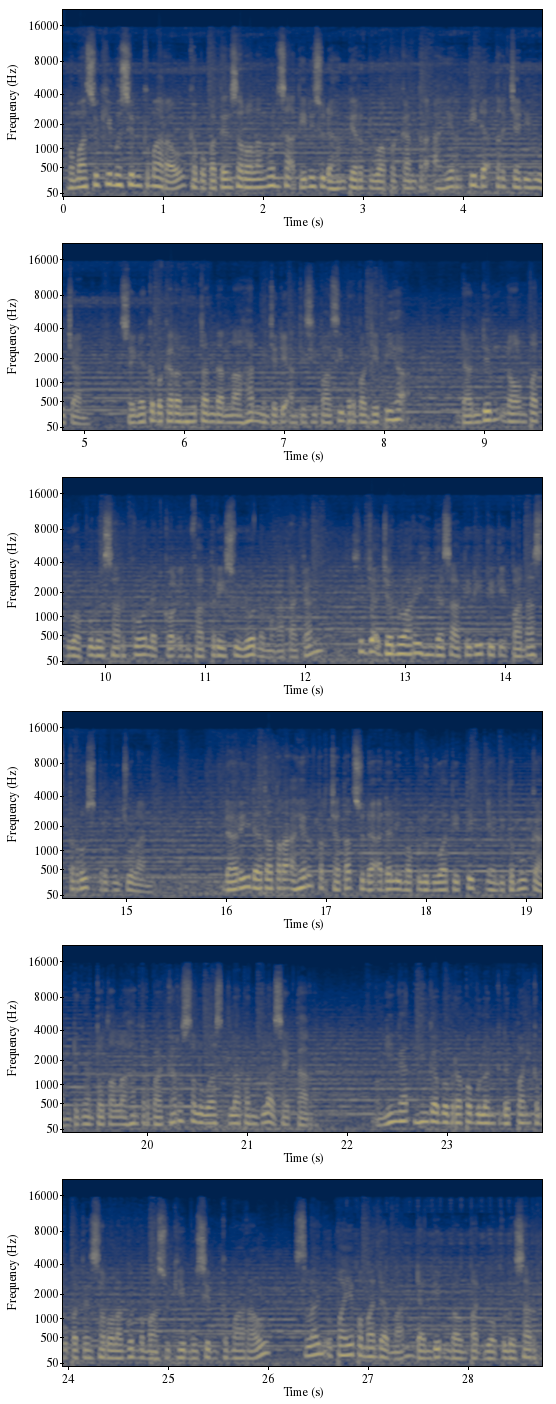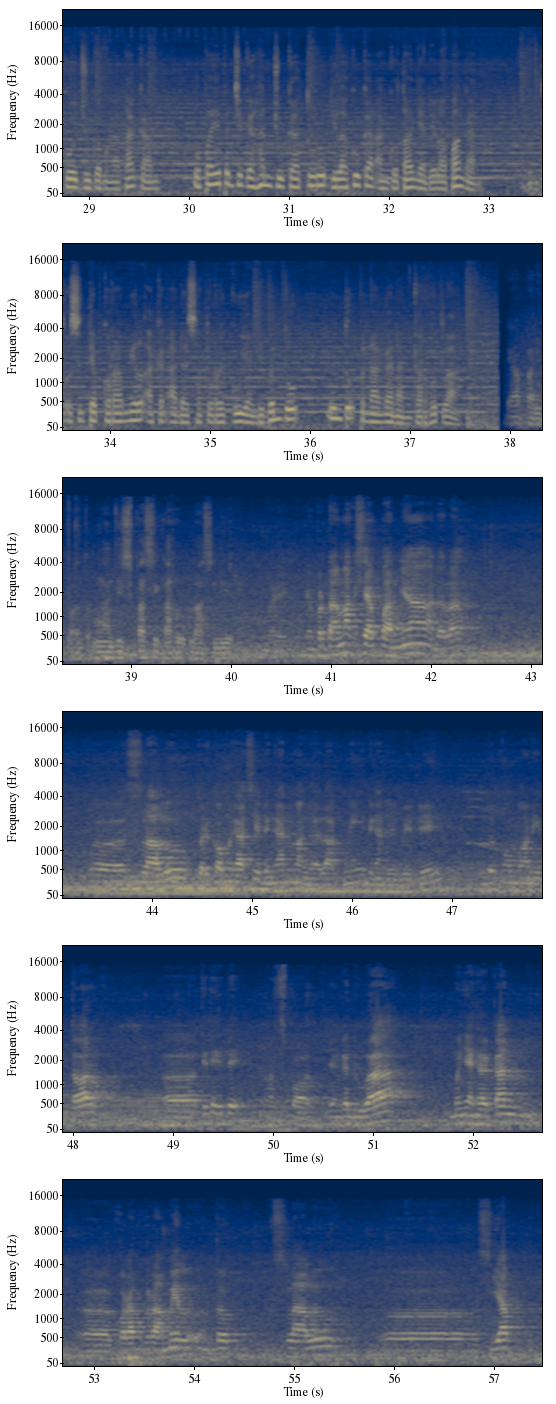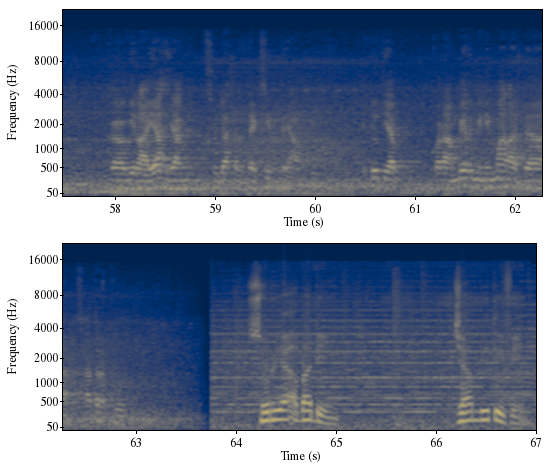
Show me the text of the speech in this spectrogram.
Memasuki musim kemarau, Kabupaten Sarolangun saat ini sudah hampir dua pekan terakhir tidak terjadi hujan, sehingga kebakaran hutan dan lahan menjadi antisipasi berbagai pihak. Dandim 0420 Sarko Letkol Infanteri Suyono mengatakan, sejak Januari hingga saat ini titik panas terus bermunculan. Dari data terakhir tercatat sudah ada 52 titik yang ditemukan dengan total lahan terbakar seluas 18 hektar. Mengingat hingga beberapa bulan ke depan Kabupaten Sarolangun memasuki musim kemarau, selain upaya pemadaman, Dandim 0420 Sarko juga mengatakan upaya pencegahan juga turut dilakukan anggotanya di lapangan. Untuk setiap koramil akan ada satu regu yang dibentuk untuk penanganan karhutlah. Apa nih Pak untuk mengantisipasi karhutlah sendiri? Baik, yang pertama kesiapannya adalah e, selalu berkomunikasi dengan Manggalakmi dengan BPD untuk memonitor eh, titik-titik hotspot. Yang kedua menyiagakan uh, koram-koramil untuk selalu uh, siap ke wilayah yang sudah terdeteksi api. Itu tiap koramil minimal ada satu regu. Surya Abadi, Jambi TV.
